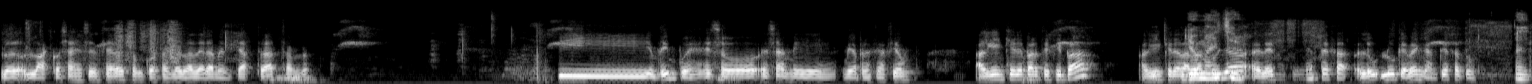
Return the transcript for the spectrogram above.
Lo- las cosas esenciales son cosas verdaderamente abstractas, ¿no? Y, en fin, pues eso, esa es mi, mi apreciación. ¿Alguien quiere participar? ¿Alguien quiere dar Yo, la suya? Elena. Lu- Luque, venga, empieza tú. Vale.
